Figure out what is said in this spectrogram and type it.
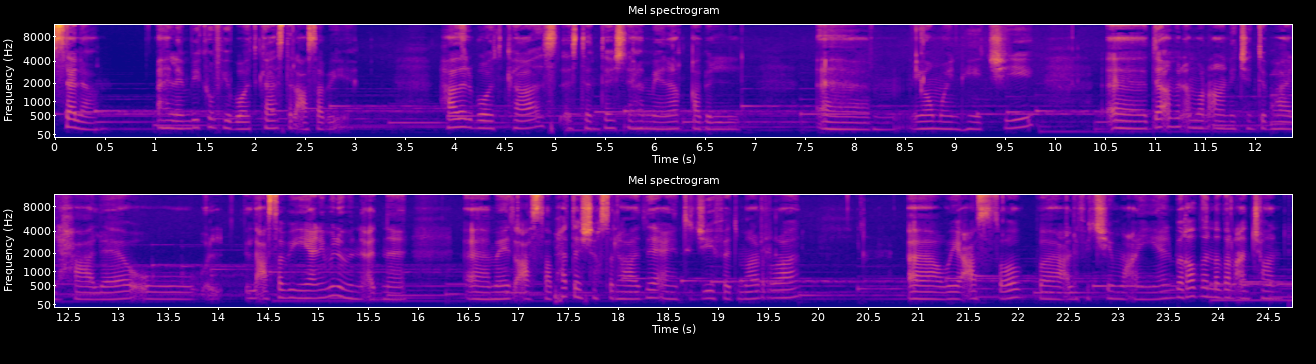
سلام. أهلا بكم في بودكاست العصبية. هذا البودكاست استنتجته همينة قبل يومين هيجي. آه، دائما أمر أني كنت بهاي الحالة والعصبية يعني منو من عندنا آه، ما يتعصب. حتى الشخص الهادئ يعني تجي فد مرة آه، ويعصب على فد شي معين. بغض النظر عن كان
